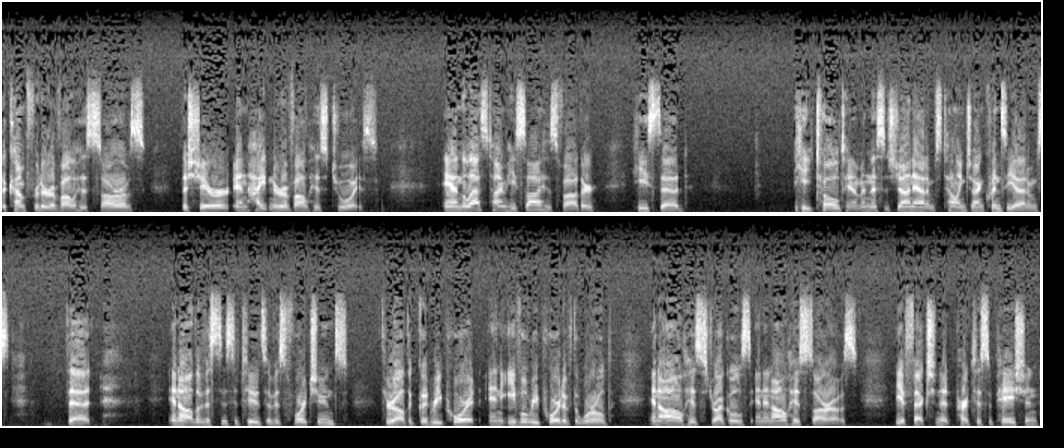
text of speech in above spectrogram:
the comforter of all his sorrows, the sharer and heightener of all his joys. And the last time he saw his father, he said, he told him, and this is John Adams telling John Quincy Adams, that in all the vicissitudes of his fortunes, through all the good report and evil report of the world, in all his struggles and in all his sorrows, the affectionate participation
